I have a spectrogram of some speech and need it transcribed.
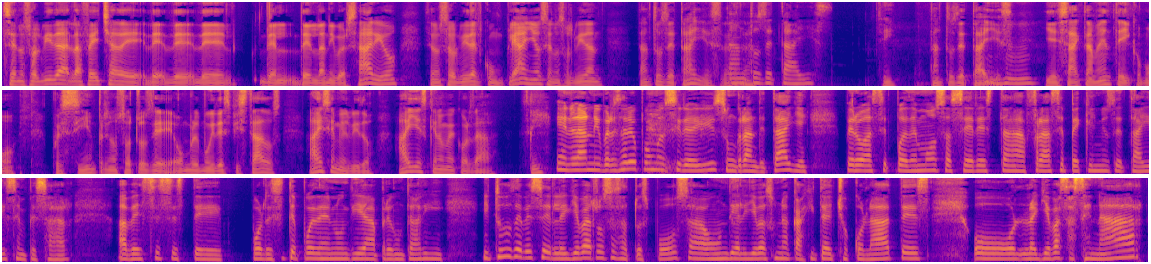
se nos olvida la fecha de, del, del, aniversario, se nos olvida el cumpleaños, se nos olvidan tantos detalles. ¿verdad? Tantos detalles. Sí, tantos detalles. Y exactamente, y como pues siempre nosotros de hombres muy despistados, ay, se me olvidó, ay, es que no me acordaba. ¿Sí? En el aniversario podemos decir, es un gran detalle, pero podemos hacer esta frase, pequeños detalles, empezar a veces este por decir te pueden un día preguntar y, y tú debes le llevas rosas a tu esposa o un día le llevas una cajita de chocolates o la llevas a cenar.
